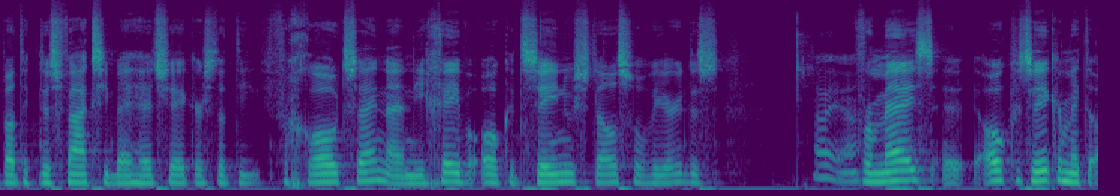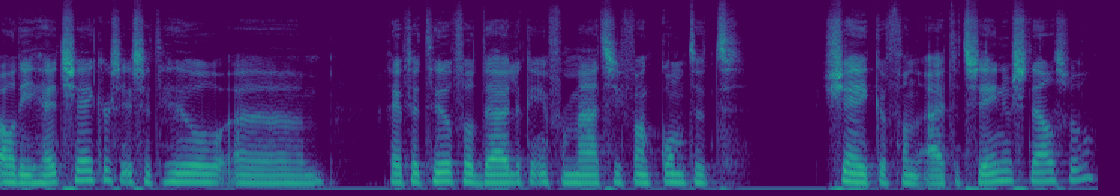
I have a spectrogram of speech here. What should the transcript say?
wat ik dus vaak zie bij headshakers, dat die vergroot zijn en die geven ook het zenuwstelsel weer. Dus oh ja. voor mij is, uh, ook zeker met al die headshakers, is het heel, geeft het heel veel duidelijke informatie van, komt het shaken vanuit het zenuwstelsel?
